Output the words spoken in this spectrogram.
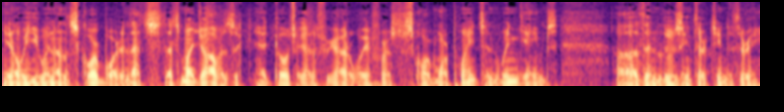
you know, you win on the scoreboard, and that's that's my job as a head coach. I got to figure out a way for us to score more points and win games uh, than losing thirteen to three.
